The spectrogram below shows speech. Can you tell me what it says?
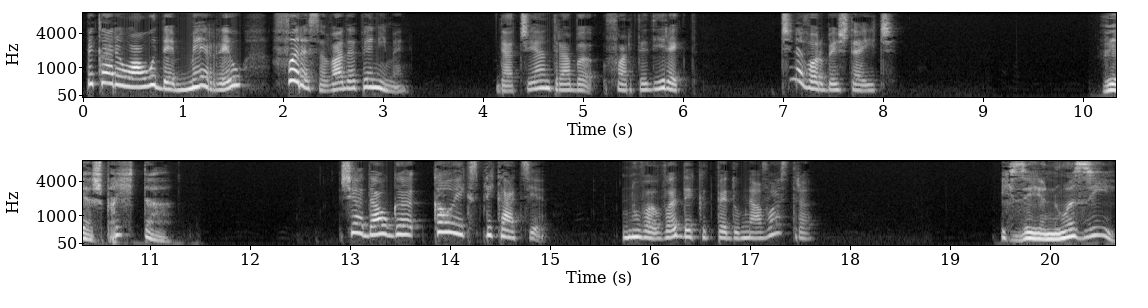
pe care o aude mereu, fără să vadă pe nimeni. De aceea întreabă foarte direct. Cine vorbește aici? Wer spricht da? Și adaugă ca o explicație. Nu vă văd decât pe dumneavoastră. Ich sehe nur Sie.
